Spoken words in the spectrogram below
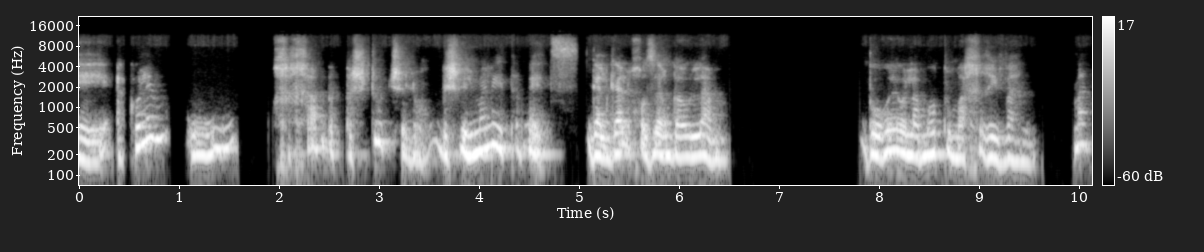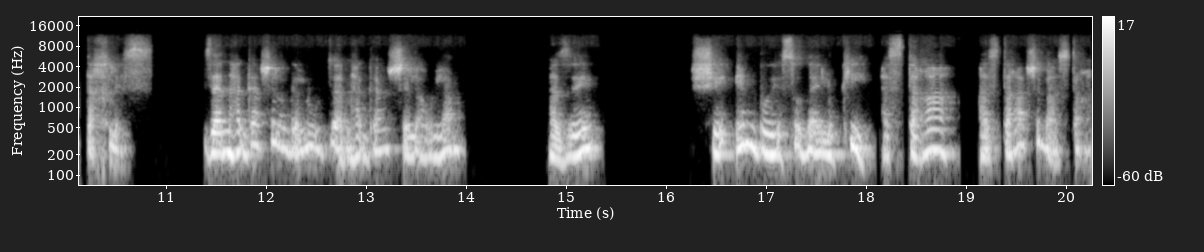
אה, הגולם הוא חכם בפשטות שלו, בשביל מה להתאמץ? גלגל חוזר בעולם. בורא עולמות ומחריבן. מה תכלס? זה הנהגה של הגלות, זה הנהגה של העולם הזה, שאין בו יסוד האלוקי, הסתרה, ההסתרה שבהסתרה.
